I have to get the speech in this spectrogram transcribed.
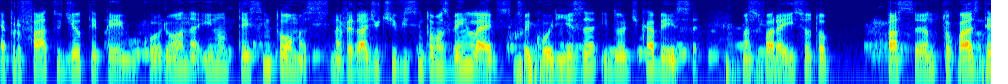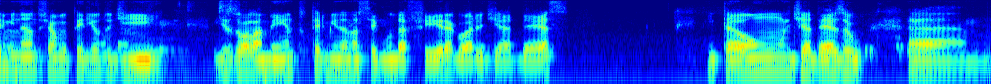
é pro fato de eu ter pego corona e não ter sintomas. Na verdade, eu tive sintomas bem leves, que foi coriza e dor de cabeça. Mas fora isso, eu tô passando, tô quase terminando já o meu período de, de isolamento, termina na segunda-feira, agora dia 10. Então, dia 10 eu uh,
